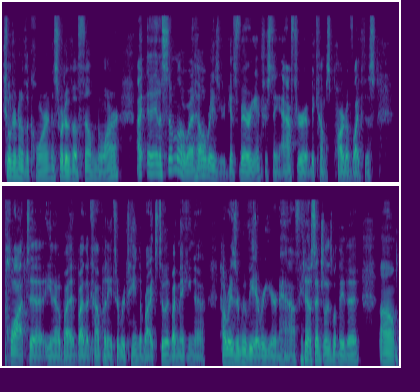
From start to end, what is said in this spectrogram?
Children of the Corn is sort of a film noir. I, in a similar way, Hellraiser gets very interesting after it becomes part of like this plot to you know by by the company to retain the rights to it by making a Hellraiser movie every year and a half. You know, essentially is what they did. Um,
